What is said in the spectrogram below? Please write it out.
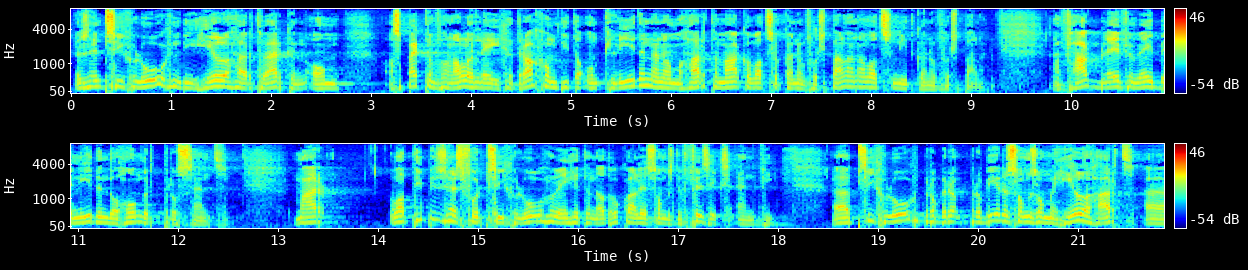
Er zijn psychologen die heel hard werken om aspecten van allerlei gedrag, om die te ontleden en om hard te maken wat ze kunnen voorspellen en wat ze niet kunnen voorspellen. En vaak blijven wij beneden de 100%. Maar wat typisch is voor psychologen, wij heten dat ook wel eens soms de physics envy. Eh, psychologen probe- proberen soms om heel hard eh,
